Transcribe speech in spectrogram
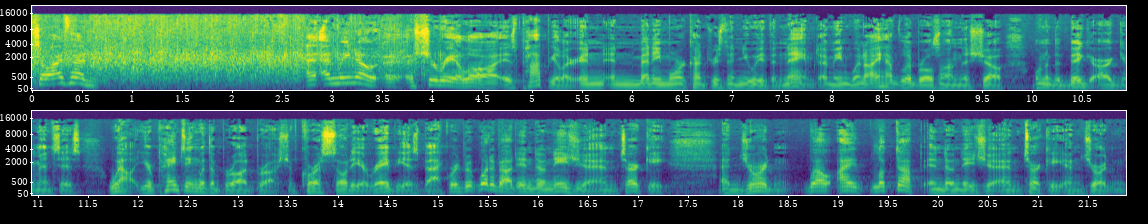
so I've had, and, we know uh, Sharia law is popular in, in many more countries than you even named. I mean, when I have liberals on the show, one of the big arguments is, well, you're painting with a broad brush. Of course, Saudi Arabia is backward, but what about Indonesia and Turkey? And Jordan. Well, I looked up Indonesia and Turkey and Jordan.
